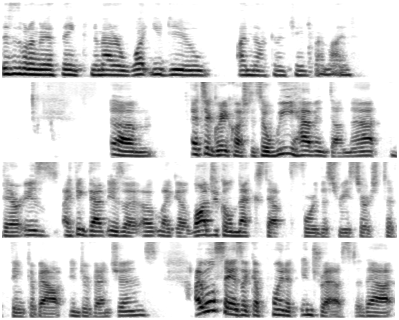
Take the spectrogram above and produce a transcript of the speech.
this is what I'm going to think, no matter what you do, I'm not going to change my mind. Um, that's a great question. So we haven't done that. There is, I think that is a, a, like a logical next step for this research to think about interventions. I will say as like a point of interest that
